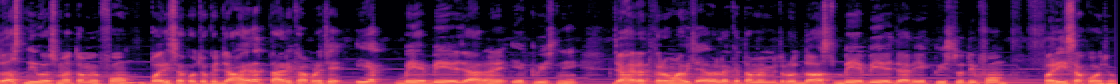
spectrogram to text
દસ દિવસમાં તમે ફોર્મ ભરી શકો છો કે જાહેરાત તારીખ આપણે છે એક બે બે હજાર અને એકવીસની જાહેરાત કરવામાં આવી છે. એટલે કે તમે મિત્રો દસ બે બે હજાર એકવીસ સુધી ફોર્મ ભરી શકો છો.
